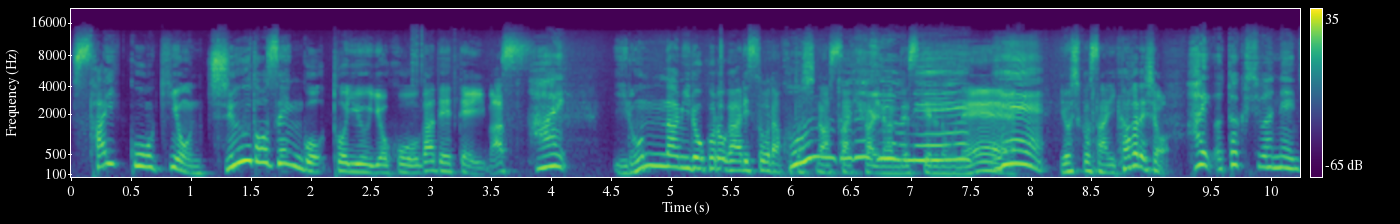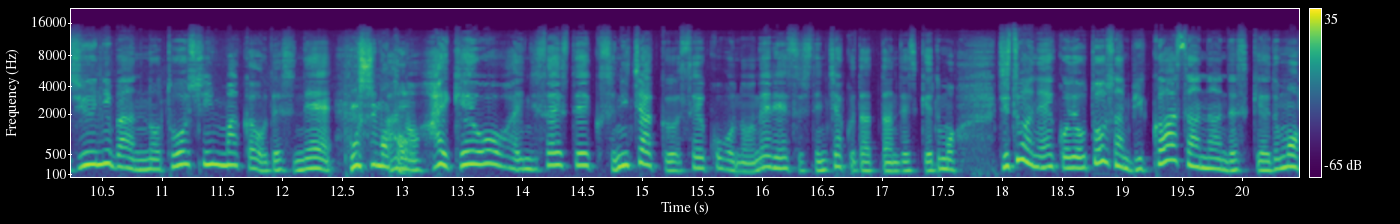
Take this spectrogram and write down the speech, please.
最高気温10度前後という予報が出ています。はい。いろんな見どころがありそうな今年の朝日杯なんですけれどもね。ねよしこさんいかがでしょう？はい私はね12番の東進マカオですね。東進マカオ。あのはい慶応杯2歳ステークス2着成功のねレースして2着だったんですけれども実はねこれお父さんビッグアーサーなんですけれども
